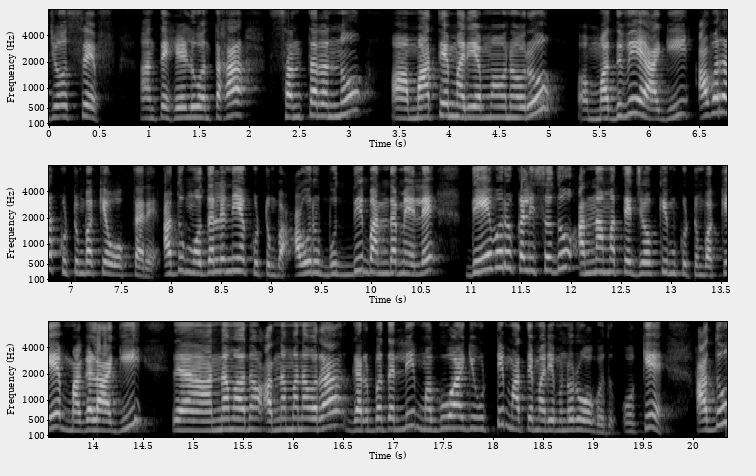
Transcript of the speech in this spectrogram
ಜೋಸೆಫ್ ಅಂತ ಹೇಳುವಂತಹ ಸಂತರನ್ನು ಮಾತೆ ಮರಿಯಮ್ಮನವರು ಮದುವೆಯಾಗಿ ಅವರ ಕುಟುಂಬಕ್ಕೆ ಹೋಗ್ತಾರೆ. ಅದು ಮೊದಲನೆಯ ಕುಟುಂಬ. ಅವರು ಬುದ್ಧಿ ಬಂದ ಮೇಲೆ ದೇವರು ಕಳಿಸೋದು ಅನ್ನ ಮತ್ತು ಜೋಕಿಮ್ ಕುಟುಂಬಕ್ಕೆ ಮಗಳಾಗಿ ಅನ್ನಮನ ಅನ್ನಮ್ಮನವರ ಗರ್ಭದಲ್ಲಿ ಮಗುವಾಗಿ ಹುಟ್ಟಿ ಮಾತೆ ಮರಿಯಮ್ಮನವರು ಹೋಗೋದು. ಓಕೆ? ಅದು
